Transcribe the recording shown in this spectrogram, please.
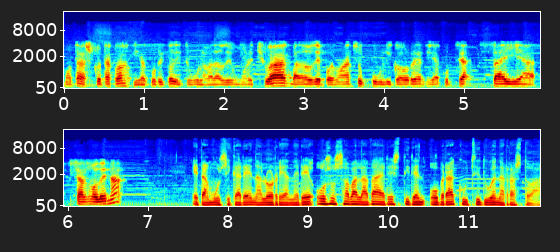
mota askotakoak irakurriko ditugula badaude umoretsuak, badaude poema batzuk publiko aurrean irakurtzea zaila izango dena eta musikaren alorrean ere oso zabala da erestiren obrak utzi duen arrastoa.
